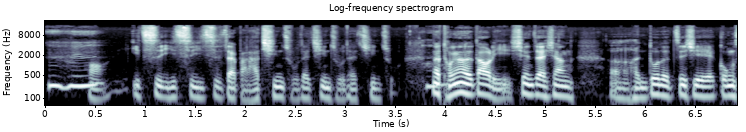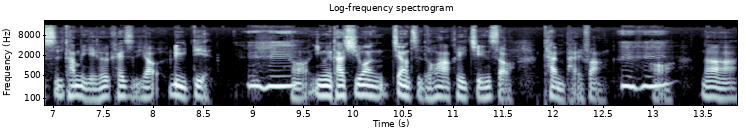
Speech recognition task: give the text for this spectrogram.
嗯哼，哦。一次一次一次再把它清除，再清除，再清除。那同样的道理，现在像呃很多的这些公司，他们也会开始要绿电，嗯哼，啊，因为他希望这样子的话可以减少碳排放，嗯哼，哦，那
